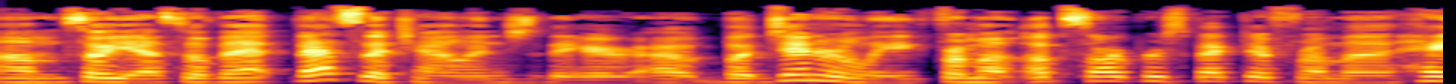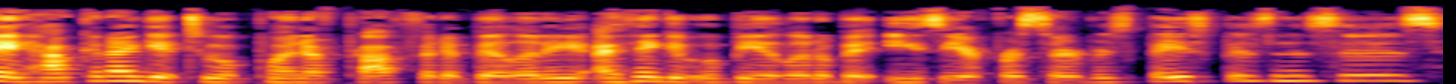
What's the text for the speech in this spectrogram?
Um, so yeah, so that that's the challenge there. Uh, but generally, from an upstart perspective, from a hey, how can I get to a point of profitability? I think it would be a little bit easier for service based businesses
